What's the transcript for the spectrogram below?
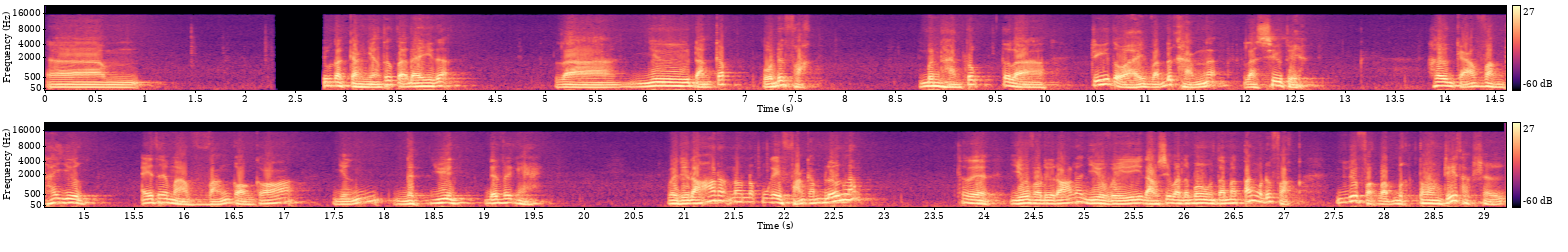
à, chúng ta cần nhận thức tại đây đó là như đẳng cấp của đức phật minh hạnh túc tức là trí tuệ và đức hạnh đó, là siêu tuyệt. Hơn cả vần thái dương ấy thế mà vẫn còn có những nghịch duyên đến với ngài. Và điều đó, nó, nó cũng gây phản cảm lớn lắm. Thế thì dựa vào điều đó là nhiều vị đạo sĩ Bà La Môn người ta mới tấn vào Đức Phật. Đức Phật là bậc toàn trí thật sự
